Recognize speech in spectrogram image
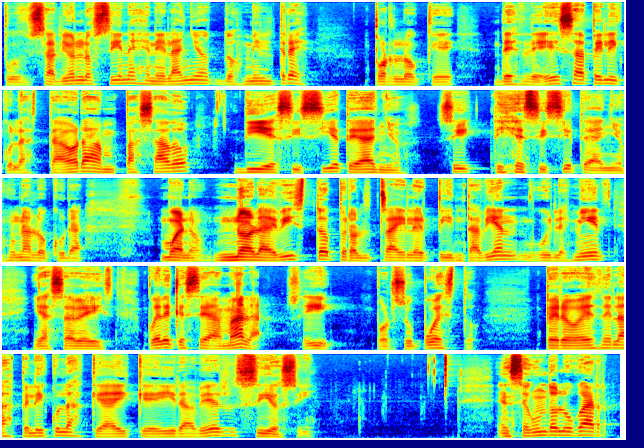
pues, salió en los cines en el año 2003, por lo que desde esa película hasta ahora han pasado 17 años. Sí, 17 años, una locura. Bueno, no la he visto, pero el tráiler pinta bien, Will Smith, ya sabéis. Puede que sea mala, sí, por supuesto, pero es de las películas que hay que ir a ver sí o sí. En segundo lugar,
